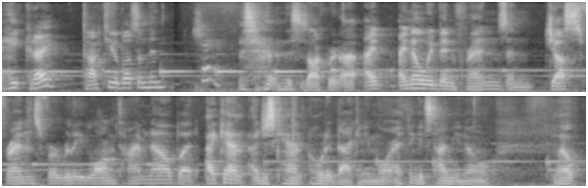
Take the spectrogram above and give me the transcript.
hey, could I talk to you about something? Sure. This, is awkward. I, I I know we've been friends and just friends for a really long time now, but I can't. I just can't hold it back anymore. I think it's time you know. Well,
